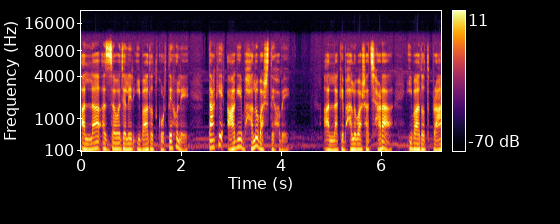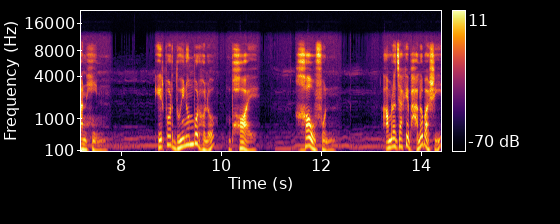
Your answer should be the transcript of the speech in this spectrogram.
আল্লাহ আজ্জাওয়াজালের ইবাদত করতে হলে তাকে আগে ভালোবাসতে হবে। আল্লাহকে ভালোবাসা ছাড়া ইবাদত প্রাণহীন। এরপর দুই নম্বর হল ভয়, খাউফুন। আমরা যাকে ভালোবাসি,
